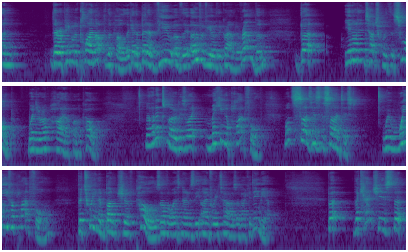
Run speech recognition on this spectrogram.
And there are people who climb up the pole, they get a better view of the overview of the ground around them, but you're not in touch with the swamp when you're up high up on a pole. Now the next mode is like making a platform. What is the scientist? We weave a platform between a bunch of poles, otherwise known as the ivory towers of academia. But the catch is that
